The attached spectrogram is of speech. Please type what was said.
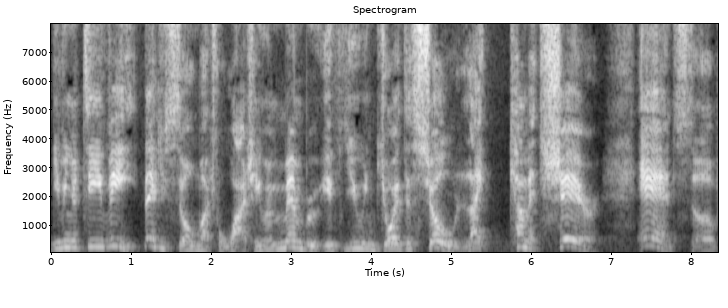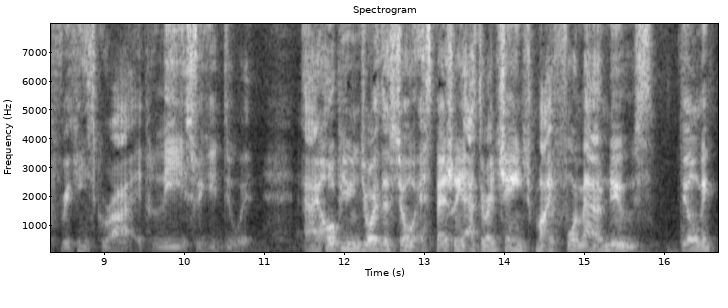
even your TV. Thank you so much for watching. Remember, if you enjoyed this show, like, comment, share, and sub freaking scribe. Please freaking do it. I hope you enjoyed this show, especially after I changed my format of news. Feel me?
